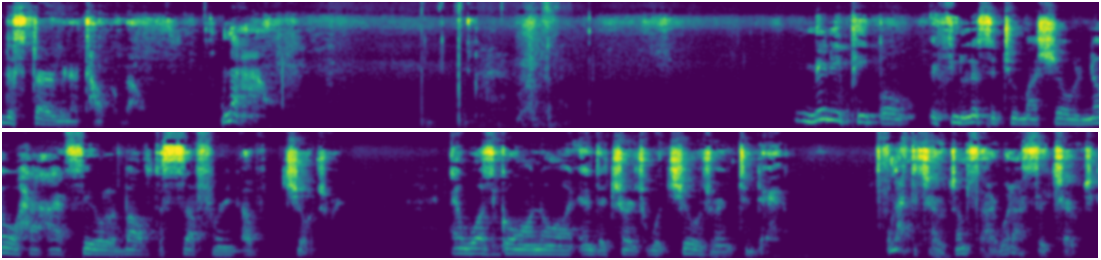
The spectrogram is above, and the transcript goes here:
disturbing to talk about. Now, many people, if you listen to my show, know how I feel about the suffering of children and what's going on in the church with children today. Not the church, I'm sorry, what I said church.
